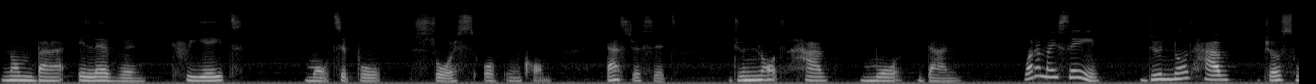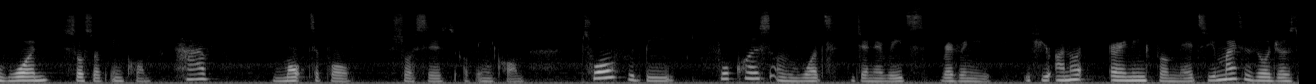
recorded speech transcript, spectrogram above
Number 11, create multiple source of income. That's just it. Do not have more than. What am I saying? Do not have just one source of income. Have multiple sources of income. 12 would be focus on what generates revenue. If you are not earning from it, you might as well just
